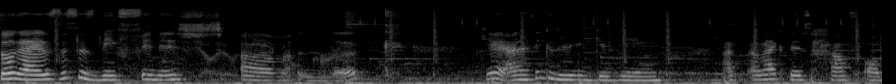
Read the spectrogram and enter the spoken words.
So guys this is the finished um look. Yeah and i think it's really giving i, I like this half up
